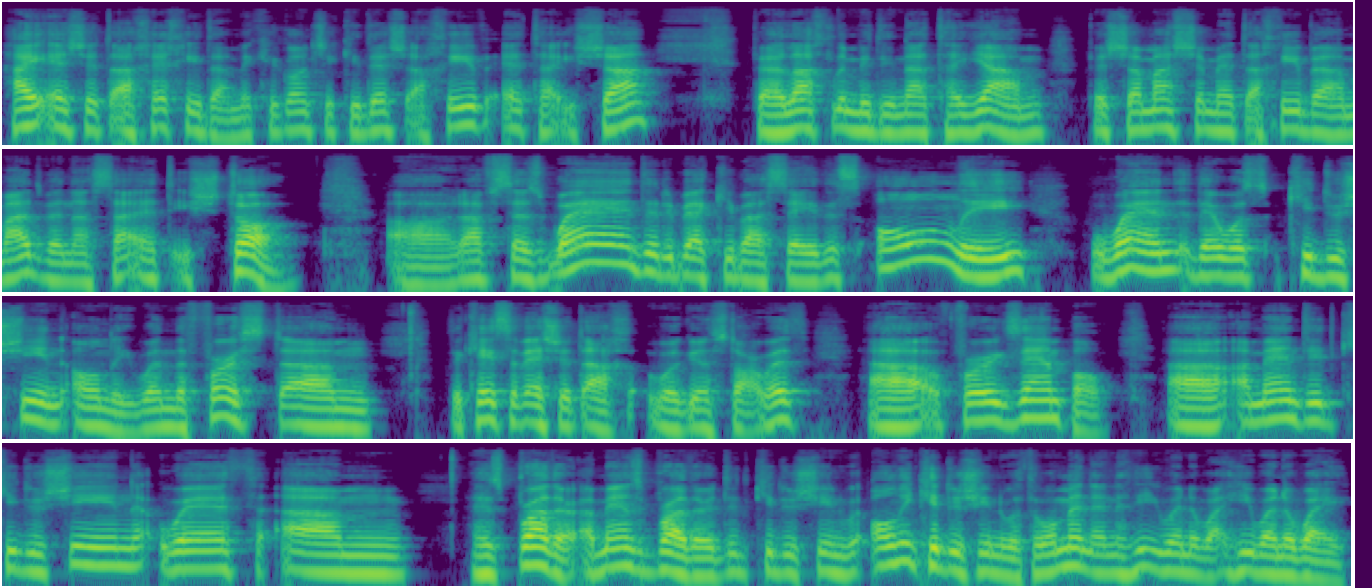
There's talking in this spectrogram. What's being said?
Hai eshet achechida, mekegon shekidesh achiv et haisha, והלך למדינת הים, ושמע שמת אחיו ועמד ונשא את אשתו. Rav says, when did Rabbi Akiva say this? Only when there was kiddushin only. When the first, um, the case of eshet ach, we're going to start with. Uh, for example, uh, a man did kiddushin with um, his brother. A man's brother did kiddushin, only kiddushin with a woman, and he went away. He went away,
